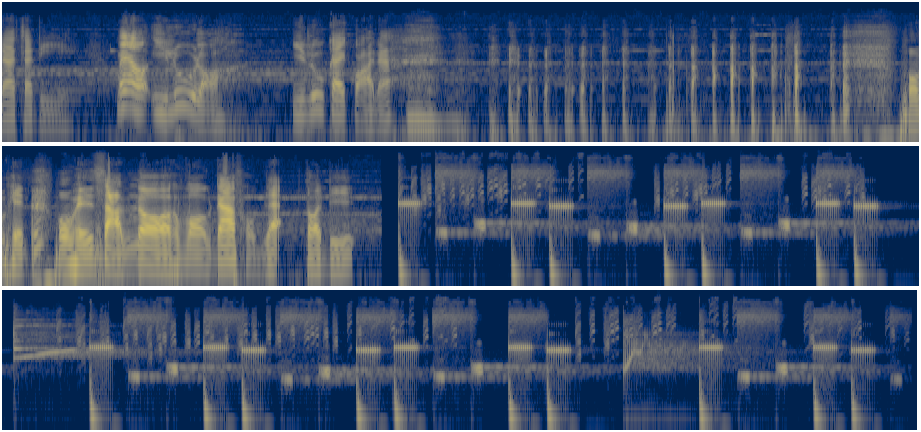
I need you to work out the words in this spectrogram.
น่าจะดี ไม่เอาอีลูเหรอ อีลูไกลกว่านะ ผมเห็นผมเห็นสามหนอมองหน้าผมแล้วตอนนี้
